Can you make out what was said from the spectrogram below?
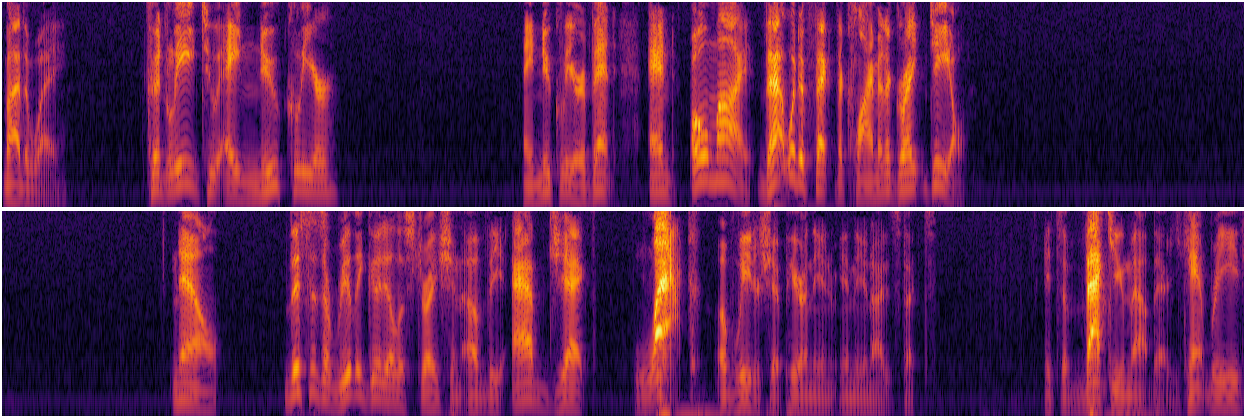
by the way, could lead to a nuclear a nuclear event. And oh my, that would affect the climate a great deal. Now, this is a really good illustration of the abject lack of leadership here in the in the United States. It's a vacuum out there. You can't breathe.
